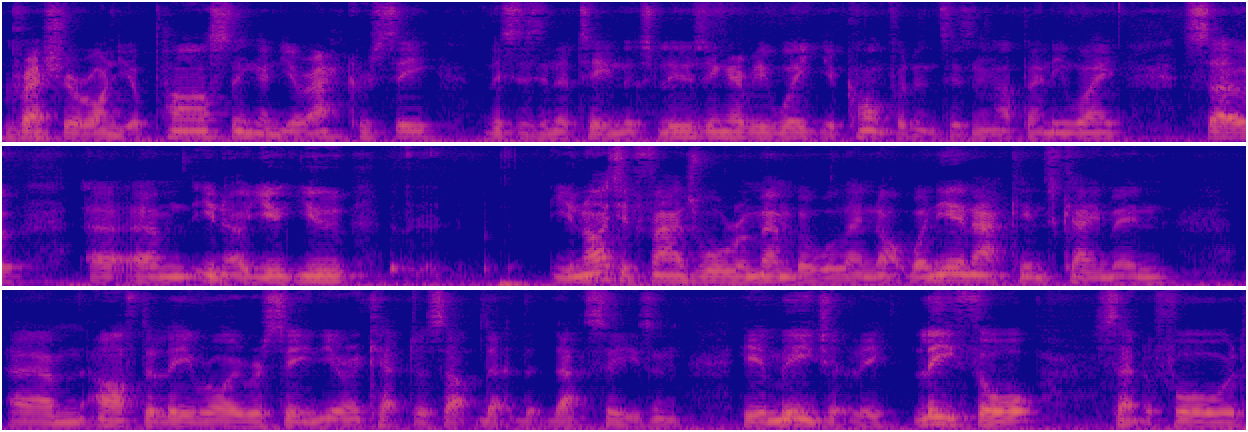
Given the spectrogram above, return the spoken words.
Hmm. pressure on your passing and your accuracy. This is in a team that's losing every week. Your confidence isn't up anyway. So uh, um, you know you you United fans will remember, will they not? When Ian Atkins came in um, after Leroy Rosenior and kept us up that, that, that season, he immediately Lee Thorpe centre forward,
